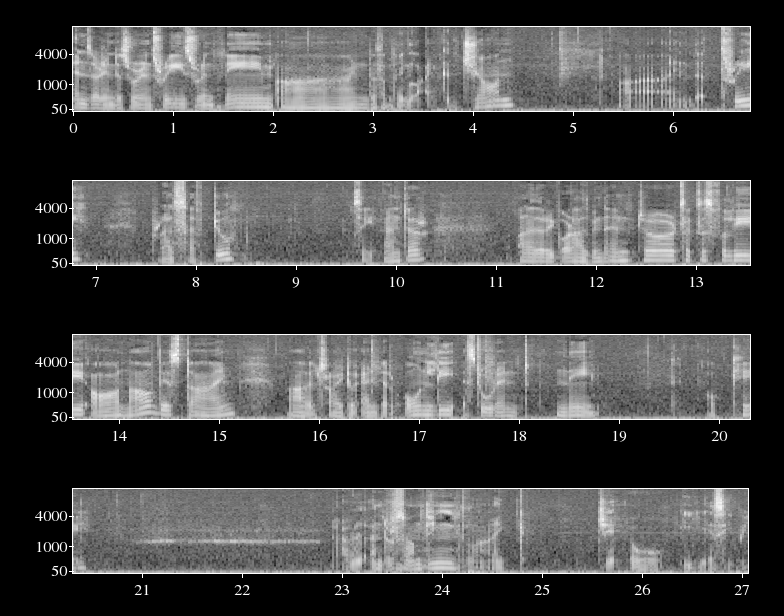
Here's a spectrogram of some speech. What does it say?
Insert into student 3 student name and something like John and 3 press F2 see enter. Another record has been entered successfully. Or now this time I will try to enter only student name. Okay. I will enter something like J O E S E P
